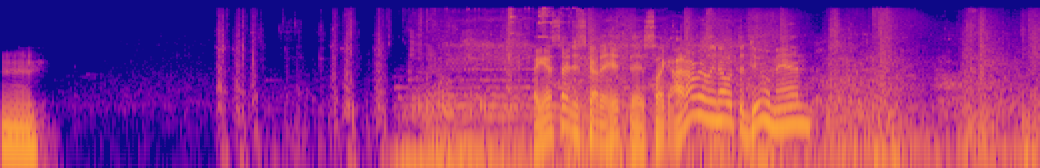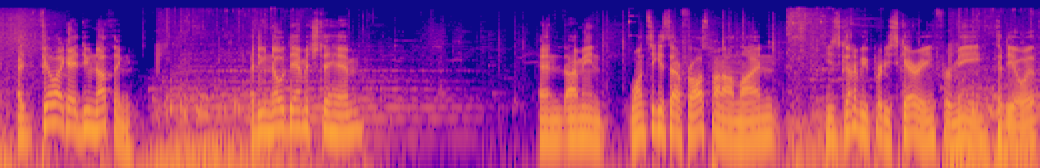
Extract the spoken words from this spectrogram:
Hmm. I guess I just gotta hit this. Like, I don't really know what to do, man. I feel like I do nothing. I do no damage to him. And, I mean, once he gets that Frostbound online, he's gonna be pretty scary for me to deal with.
